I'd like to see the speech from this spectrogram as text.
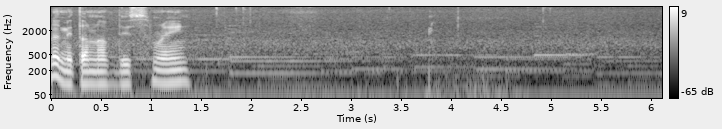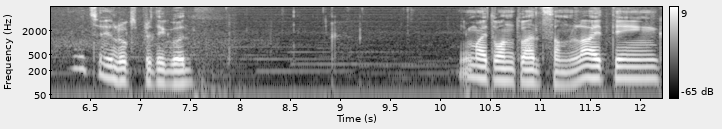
Let me turn off this rain. I'd say it looks pretty good. You might want to add some lighting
